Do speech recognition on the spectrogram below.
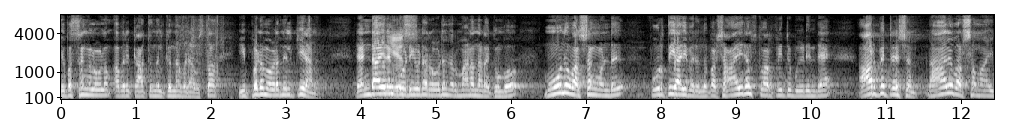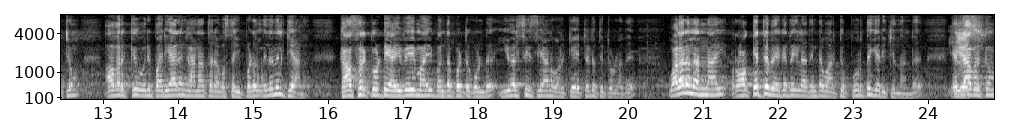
ദിവസങ്ങളോളം അവർ കാത്തു നിൽക്കുന്ന ഒരവസ്ഥ ഇപ്പോഴും അവിടെ നിൽക്കുകയാണ്. രണ്ടായിരം കോടിയുടെ റോഡ് നിർമ്മാണം നടക്കുമ്പോൾ മൂന്ന് വർഷം കൊണ്ട് പൂർത്തിയായി വരുന്നു. പക്ഷേ ആയിരം സ്ക്വയർ ഫീറ്റ് വീടിന്റെ ആർബിട്രേഷൻ നാല് വർഷമായിട്ടും അവർക്ക് ഒരു പരിഹാരം കാണാത്തൊരവസ്ഥ ഇപ്പോഴും നിലനിൽക്കുകയാണ്. കാസർകോട്ടെ ഹൈവേയുമായി ബന്ധപ്പെട്ടുകൊണ്ട് യു എൽ സി സി ആണ് വർക്ക് ഏറ്റെടുത്തിട്ടുള്ളത്. വളരെ നന്നായി റോക്കറ്റ് വേഗതയിൽ അതിന്റെ വർക്ക് പൂർത്തീകരിക്കുന്നുണ്ട്. എല്ലാവർക്കും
